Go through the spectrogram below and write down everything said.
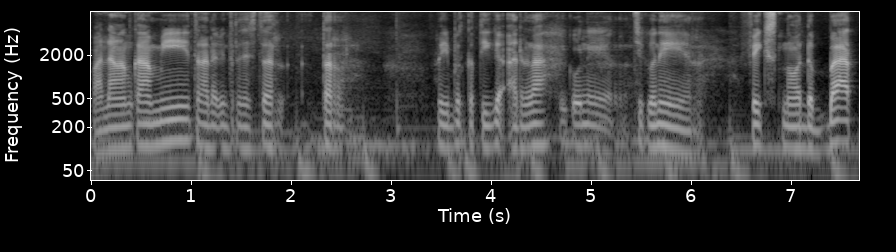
Pandangan kami terhadap interchange ter, ter ribet ketiga adalah Cikunir. Cikunir. Fix no debat.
